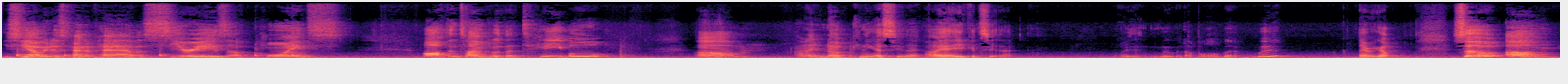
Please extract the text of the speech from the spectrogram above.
You see how we just kind of have a series of points, oftentimes with a table. Um, I don't even know, can you guys see that? Oh yeah, you can see that move it up a little bit. There we go. So um,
